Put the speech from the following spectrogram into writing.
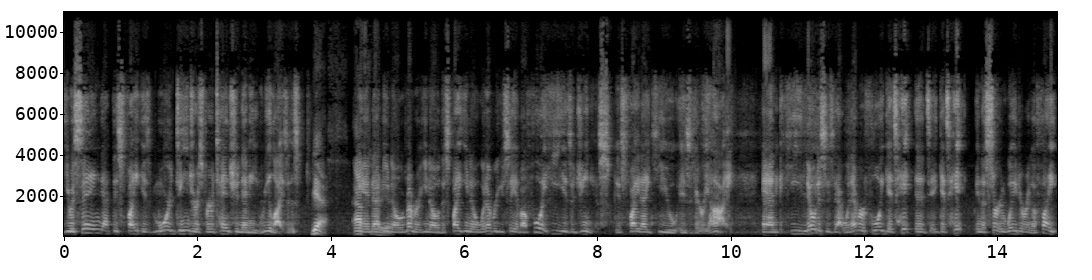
He was saying that this fight is more dangerous for Tenshin than he realizes. Yes, And that, you know, remember, you know, despite, you know, whatever you say about Floyd, he is a genius. His fight IQ is very high. And he notices that whenever Floyd gets hit, uh, gets hit in a certain way during a fight,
